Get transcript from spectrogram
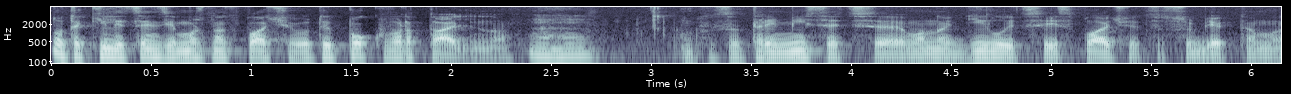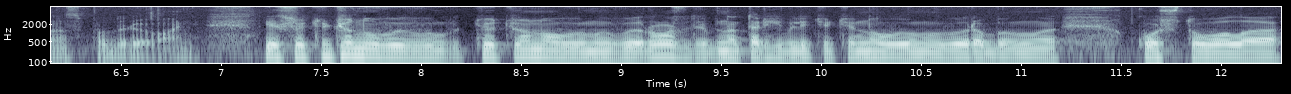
Ну, такі ліцензії можна сплачувати поквартально. Угу. За три місяці воно ділиться і сплачується суб'єктами господарювання. Якщо тютюновий, тютюновими ви- роздрібна торгівля тютюновими виробами коштувала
